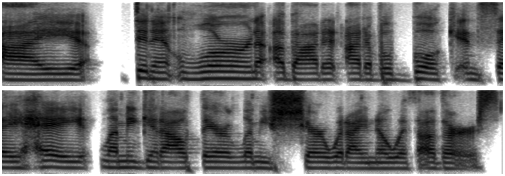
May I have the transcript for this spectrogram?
I didn't learn about it out of a book and say, hey, let me get out there, let me share what I know with others.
